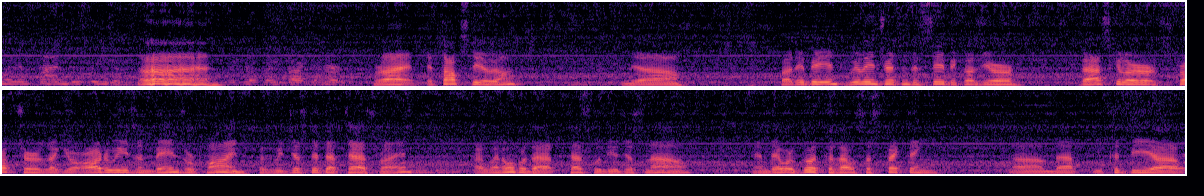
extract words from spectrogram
when it's time to see them because they start to hurt. right. It talks to you, huh? Mm-hmm. Yeah. But it'd be really interesting to see because your vascular structures, like your arteries and veins, were fine because we just did that test, right? I went over that test with you just now, and they were good because I was suspecting um, that it could be a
